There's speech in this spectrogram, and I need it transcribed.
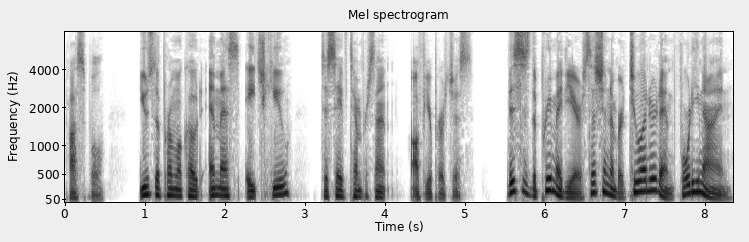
possible. Use the promo code MSHQ to save 10% off your purchase. This is the pre med year, session number 249.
